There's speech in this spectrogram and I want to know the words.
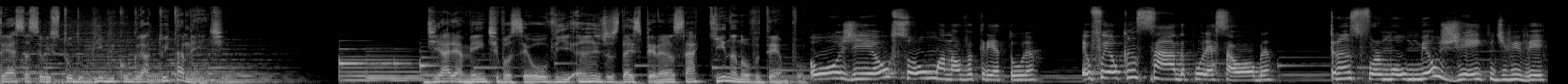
peça seu estudo bíblico gratuitamente. Diariamente você ouve Anjos da Esperança aqui na Novo Tempo. Hoje eu sou uma nova criatura. Eu fui alcançada por essa obra, transformou o meu jeito de viver.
